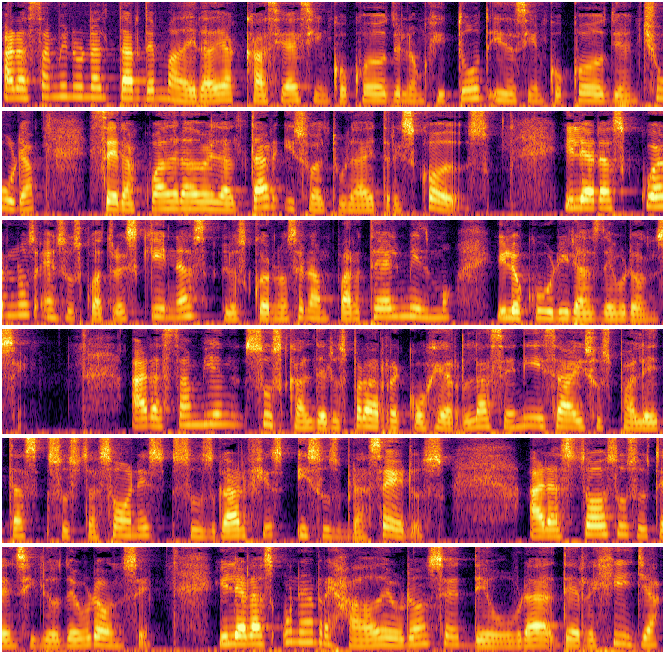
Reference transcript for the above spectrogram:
Harás también un altar de madera de acacia de cinco codos de longitud y de cinco codos de anchura. Será cuadrado el altar y su altura de tres codos. Y le harás cuernos en sus cuatro esquinas, los cuernos serán parte del mismo, y lo cubrirás de bronce. Harás también sus calderos para recoger la ceniza y sus paletas, sus tazones, sus garfios y sus braseros. Harás todos sus utensilios de bronce y le harás un enrejado de bronce de obra de rejilla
